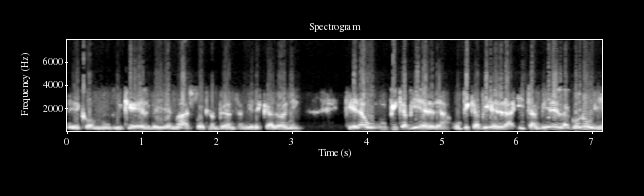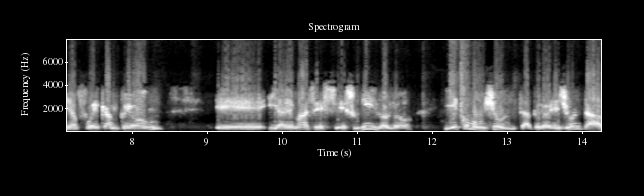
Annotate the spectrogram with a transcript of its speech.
eh, con Riquelme y demás, fue campeón también Scaloni que era un picapiedra, un picapiedra, y también en La Coruña fue campeón eh, y además es, es un ídolo y es como un yunta, pero en yunta,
